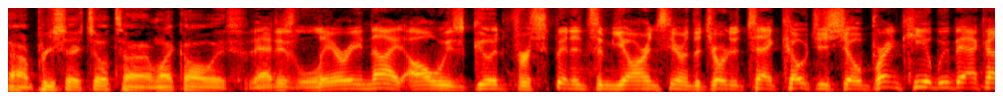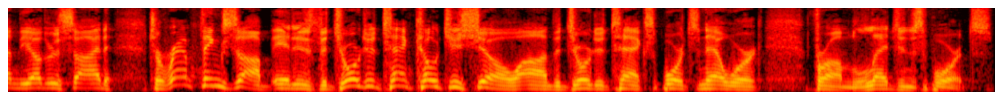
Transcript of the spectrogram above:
I appreciate your time, like always. That is Larry Knight, always good for spinning some yarns here on the Georgia Tech Coaches Show. Brent Key will be back on the other side to wrap things up. It is the Georgia Tech Coaches Show on the Georgia Tech Sports Network from Legend Sports.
